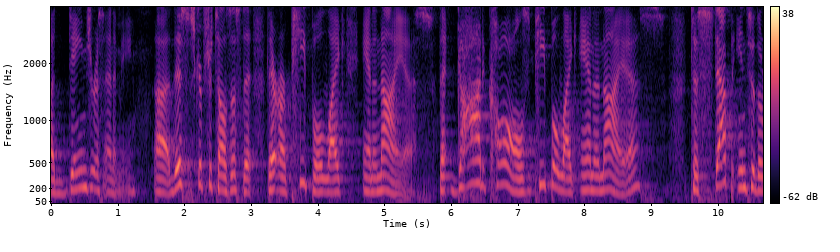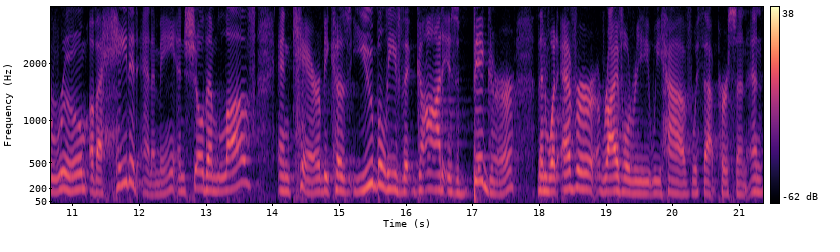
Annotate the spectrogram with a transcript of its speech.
a dangerous enemy. Uh, this scripture tells us that there are people like Ananias, that God calls people like Ananias to step into the room of a hated enemy and show them love and care because you believe that God is bigger than whatever rivalry we have with that person. And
